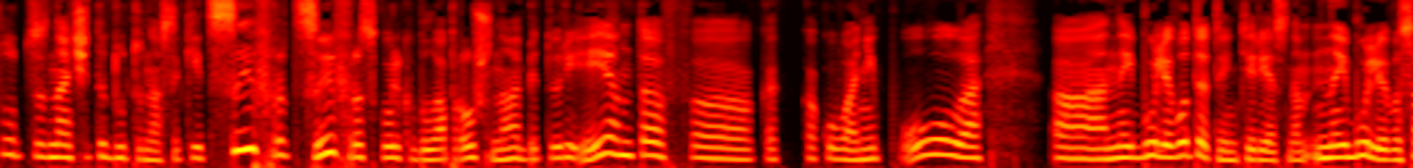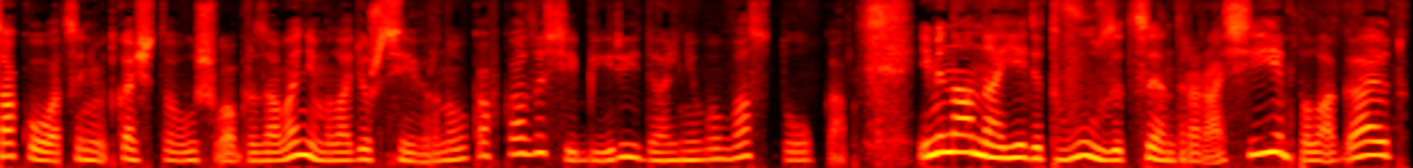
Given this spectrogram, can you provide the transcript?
Тут, значит, идут у нас такие цифры, цифры, сколько было опрошено абитуриентов, как, какого они пола, а, наиболее, вот это интересно, наиболее высоко оценивают качество высшего образования молодежь Северного Кавказа, Сибири и Дальнего Востока. Именно она едет в вузы центра России, полагают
